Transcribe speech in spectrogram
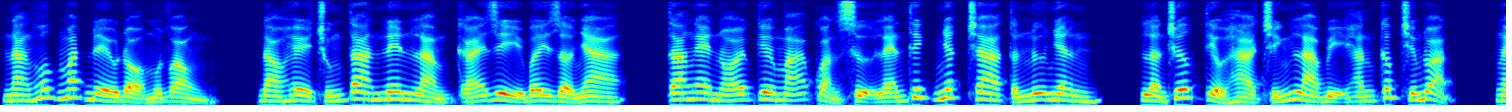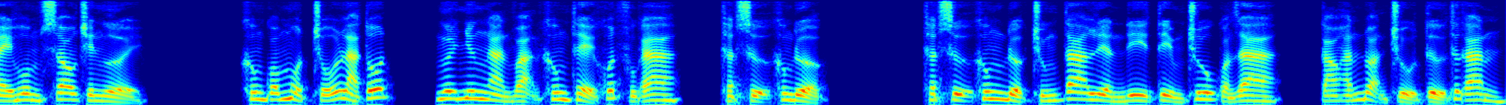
nàng hốc mắt đều đỏ một vòng, đào hề chúng ta nên làm cái gì bây giờ nha, ta nghe nói kia mã quản sự lén thích nhất cha tấn nữ nhân, lần trước tiểu hà chính là bị hắn cấp chiếm đoạt, ngày hôm sau trên người. Không có một chỗ là tốt, ngươi nhưng ngàn vạn không thể khuất phục a, thật sự không được. Thật sự không được chúng ta liền đi tìm chu quản gia, cáo hắn đoạn chủ tử thức ăn.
